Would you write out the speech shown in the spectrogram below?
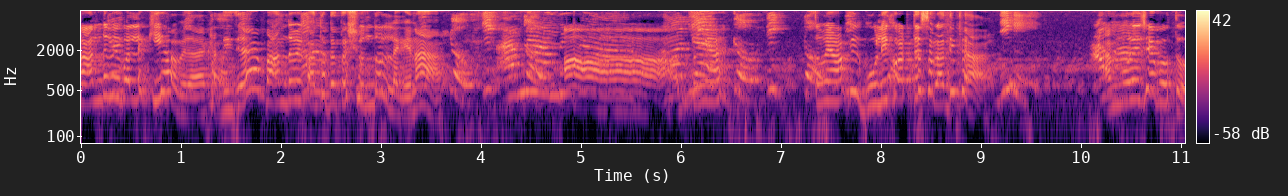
বান্ধবী বললে কি হবে দাদা খাদিজা? বান্ধবী কথাটা তো সুন্দর লাগে না? তুমি আমাকে গুলি করতেছো রাধিকা? আমি মরে যাব তো।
